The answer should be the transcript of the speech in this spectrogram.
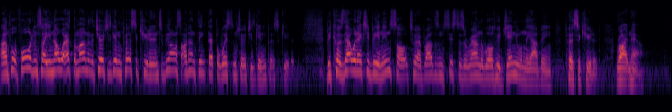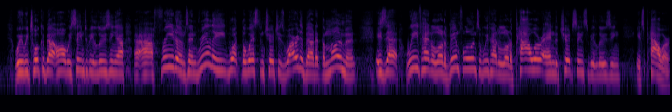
um, put forward and say, you know what, at the moment the church is getting persecuted. And to be honest, I don't think that the Western church is getting persecuted because that would actually be an insult to our brothers and sisters around the world who genuinely are being persecuted right now. We, we talk about, oh, we seem to be losing our, our freedoms. And really, what the Western church is worried about at the moment is that we've had a lot of influence and we've had a lot of power, and the church seems to be losing its power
